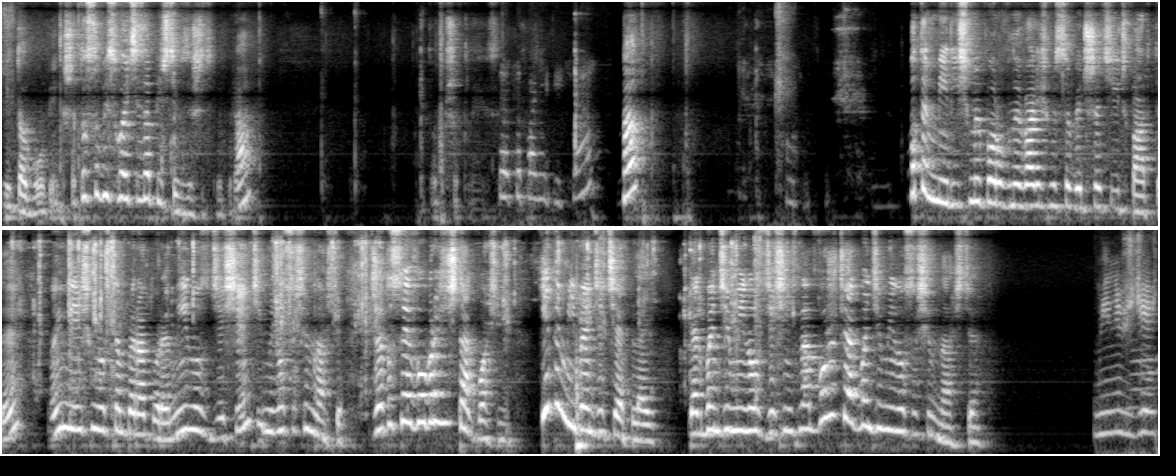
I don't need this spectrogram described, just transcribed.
i to było większe, to sobie słuchajcie, zapiszcie w zeszycie, dobra? To przykleję. To co pani pisała? No. Mieliśmy, porównywaliśmy sobie trzeci i czwarty, no i mieliśmy już temperaturę minus 10 i minus 18. Że to sobie wyobrazić tak właśnie. Kiedy mi będzie cieplej? Jak będzie minus 10 na dworze, czy jak będzie minus 18? Minus 10.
